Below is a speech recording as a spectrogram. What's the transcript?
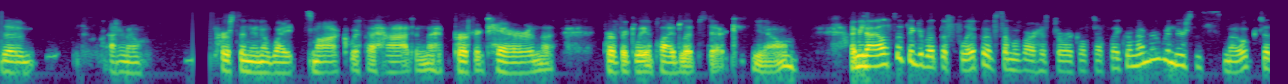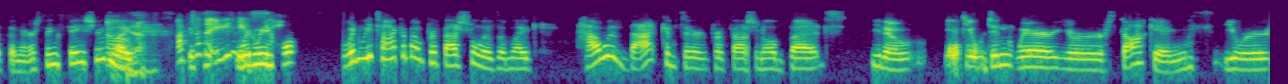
the I don't know person in a white smock with a hat and the perfect hair and the perfectly applied lipstick, you know. I mean, I also think about the flip of some of our historical stuff. Like, remember when nurses smoked at the nursing station? Oh, like, yeah. up to the 80s. When we when we talk about professionalism, like, how was that considered professional? But you know, if you didn't wear your stockings, you were,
